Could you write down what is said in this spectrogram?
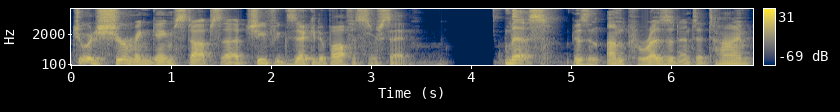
George Sherman, GameStop's uh, chief executive officer, said, This is an unprecedented time,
